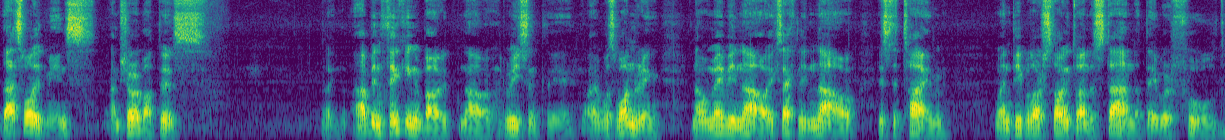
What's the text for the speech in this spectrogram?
That's what it means. I'm sure about this. I've been thinking about it now recently. I was wondering, now maybe now, exactly now, is the time when people are starting to understand that they were fooled.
